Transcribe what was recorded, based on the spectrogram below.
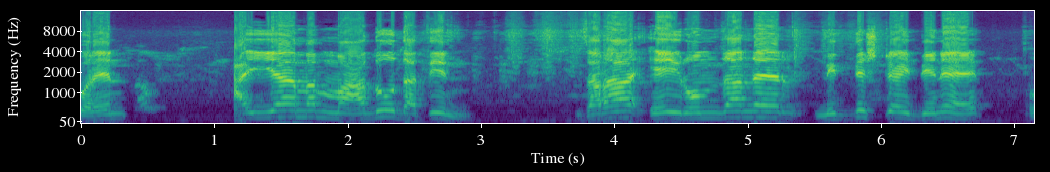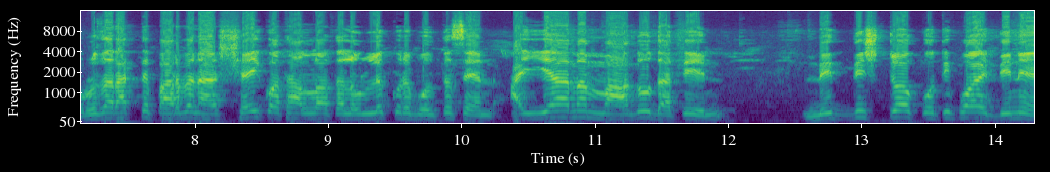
করেন আয়াম মাদুদাতিন যারা এই রমজানের নির্দিষ্ট এই দিনে রোজা রাখতে পারবে না, সেই কথা আল্লাহ তালা উল্লেখ করে বলতেছেন আয়াম মাদুদাতিন, নির্দিষ্ট কতিপয় দিনে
